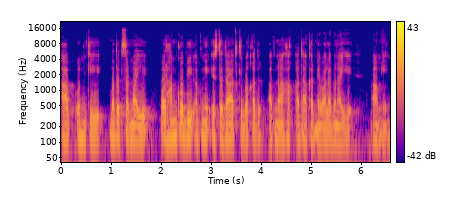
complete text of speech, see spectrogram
آپ ان کی مدد فرمائیے اور ہم کو بھی اپنی استداد کے بقدر اپنا حق ادا کرنے والا بنائیے۔ آمین۔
